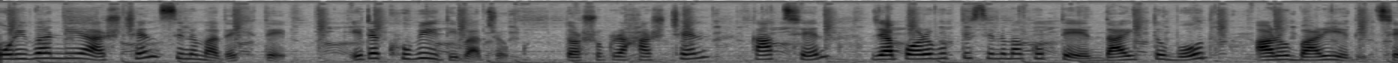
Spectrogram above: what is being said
পরিবার নিয়ে আসছেন সিনেমা দেখতে। এটা খুবই ইতিবাচক। দর্শকরা হাসছেন, কাঁদছেন, যা পরবর্তী সিনেমা করতে দায়িত্ববোধ আরও বাড়িয়ে দিচ্ছে।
